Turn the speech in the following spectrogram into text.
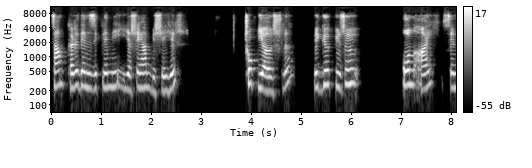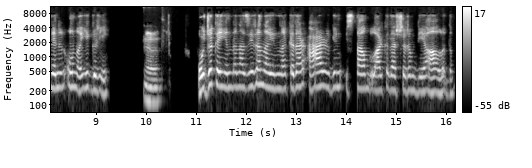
tam Karadeniz iklimi yaşayan bir şehir. Çok yağışlı ve gökyüzü 10 ay, senenin 10 ayı gri. Evet. Ocak ayından Haziran ayına kadar her gün İstanbul arkadaşlarım diye ağladım.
